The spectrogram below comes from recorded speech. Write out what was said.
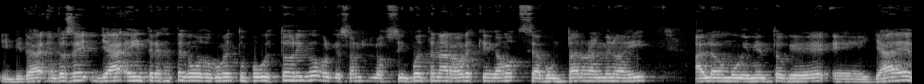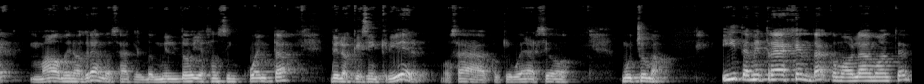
invitar. Entonces ya es interesante como documento un poco histórico porque son los 50 narradores que, digamos, se apuntaron al menos ahí a un movimiento que eh, ya es más o menos grande, o sea, que el 2002 ya son 50 de los que se inscribieron, o sea, porque pueden haber sido mucho más. Y también trae agenda, como hablábamos antes,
